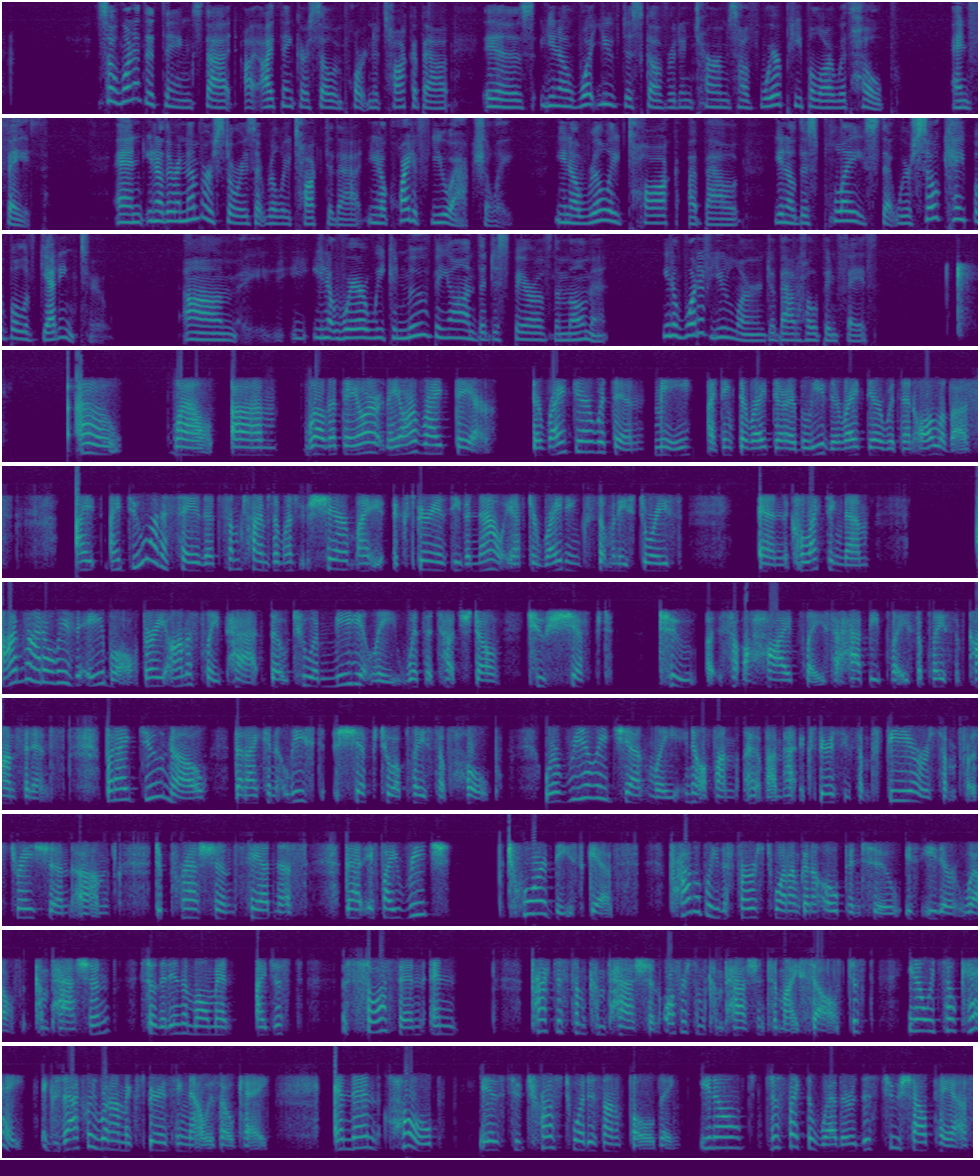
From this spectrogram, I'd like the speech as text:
So, one of the things that I, I think are so important to talk about is, you know, what you've discovered in terms of where people are with hope and faith. And, you know, there are a number of stories that really talk to that, you know, quite a few actually, you know, really talk about, you know, this place that we're so capable of getting to, um, you know, where we can move beyond the despair of the moment. You know, what have you learned about hope and faith? Oh, well, um, well, that they are they are right there. They're right there within me. I think they're right there. I believe they're right there within all of us. I I do want to say that sometimes I want to share my experience even now after writing so many stories and collecting them. I'm not always able, very honestly, Pat, though, to immediately with a touchstone to shift to a, some, a high place, a happy place, a place of confidence. But I do know that I can at least shift to a place of hope where really gently, you know, if I'm if I'm experiencing some fear or some frustration, um, depression, sadness, that if I reach toward these gifts, probably the first one I'm going to open to is either well compassion, so that in the moment I just soften and practice some compassion, offer some compassion to myself. Just you know, it's okay. Exactly what I'm experiencing now is okay. And then hope is to trust what is unfolding. You know, just like the weather, this too shall pass.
